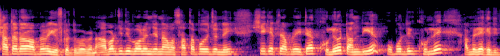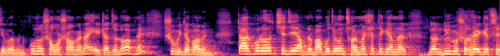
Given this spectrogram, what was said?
ছাতাটাও আপনারা ইউজ করতে পারবেন। আবার যদি বলেন যে না, আমার ছাতা প্রয়োজন নেই, সেক্ষেত্রে আপনি এটা খুলেও টান দিয়ে উপর দিকে খুললে আপনি রেখে দিতে পারবেন। কোনো সমস্যা হবে না, এটার জন্য আপনি সুবিধা পাবেন। তারপরে হচ্ছে যে আপনার বাবু যখন ছয় মাসের থেকে আপনার ধরুন দুই বছর হয়ে গেছে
